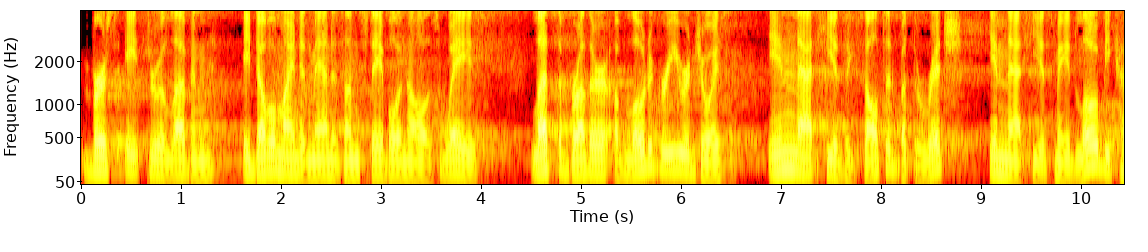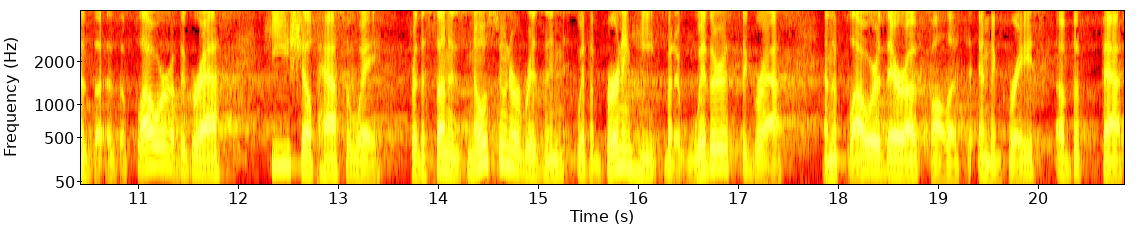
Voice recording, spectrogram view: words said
verse 8 through 11 A double minded man is unstable in all his ways. Let the brother of low degree rejoice in that he is exalted, but the rich in that he is made low, because the, as a flower of the grass he shall pass away. For the sun is no sooner risen with a burning heat, but it withereth the grass, and the flower thereof falleth, and the grace of the fat,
